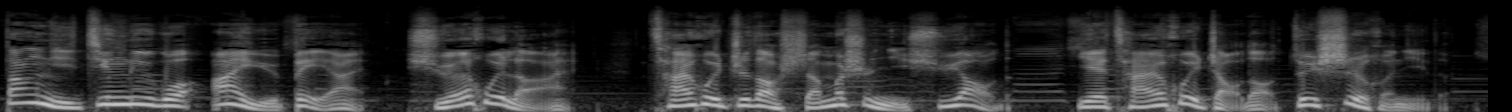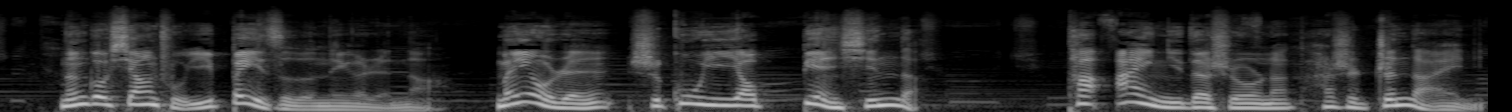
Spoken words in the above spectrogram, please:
当你经历过爱与被爱，学会了爱，才会知道什么是你需要的，也才会找到最适合你的，能够相处一辈子的那个人呐。没有人是故意要变心的，他爱你的时候呢，他是真的爱你。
